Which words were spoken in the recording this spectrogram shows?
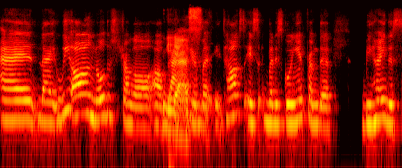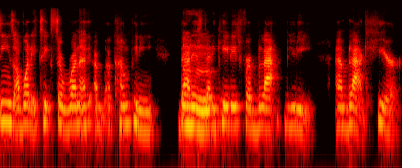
and like we all know the struggle of black yes. hair but it talks it's but it's going in from the behind the scenes of what it takes to run a, a company that mm-hmm. is dedicated for black beauty and black hair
